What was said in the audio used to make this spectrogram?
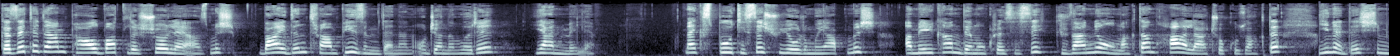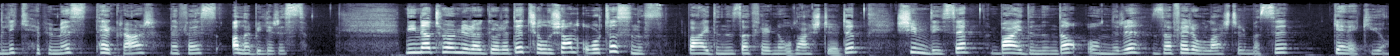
Gazeteden Paul Butler şöyle yazmış. Biden Trumpizm denen o canavarı yenmeli. Max Boot ise şu yorumu yapmış. Amerikan demokrasisi güvenli olmaktan hala çok uzakta. Yine de şimdilik hepimiz tekrar nefes alabiliriz. Nina Turner'a göre de çalışan orta sınıf Biden'ı zaferine ulaştırdı. Şimdi ise Biden'ın da onları zafere ulaştırması gerekiyor.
